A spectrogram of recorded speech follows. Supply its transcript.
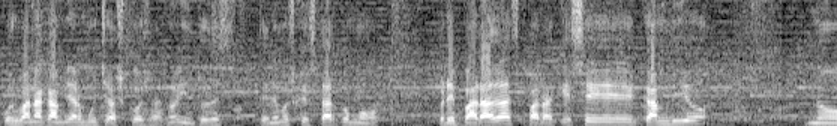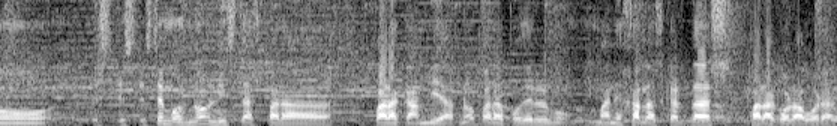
pues van a cambiar muchas cosas, ¿no? Y entonces tenemos que estar como preparadas para que ese cambio no estemos ¿no? listas para, para cambiar, ¿no? para poder manejar las cartas para colaborar.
